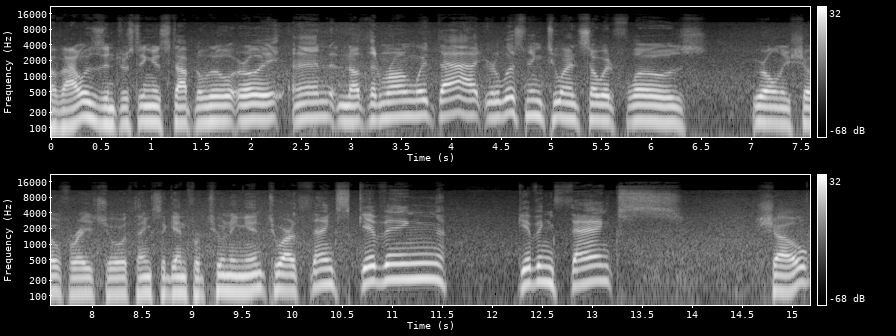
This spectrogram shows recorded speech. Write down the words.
Well, that was interesting. It stopped a little early, and nothing wrong with that. You're listening to And So It Flows, your only show for H2O. Thanks again for tuning in to our Thanksgiving, giving thanks show.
